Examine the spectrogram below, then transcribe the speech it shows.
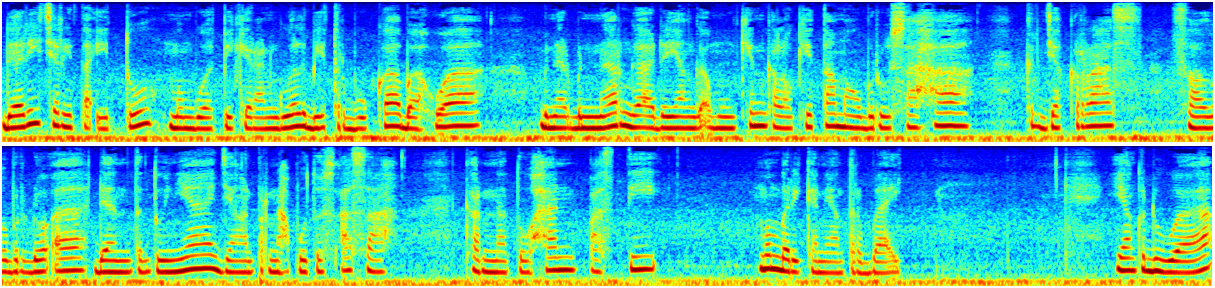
Dari cerita itu membuat pikiran gue lebih terbuka bahwa Benar-benar gak ada yang gak mungkin kalau kita mau berusaha, kerja keras, selalu berdoa, dan tentunya jangan pernah putus asa, karena Tuhan pasti memberikan yang terbaik. Yang kedua,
